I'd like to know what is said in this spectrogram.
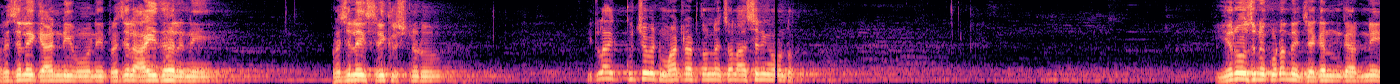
ప్రజలే గాంధీవని ప్రజల ఆయుధాలని ప్రజలే శ్రీకృష్ణుడు. ఇట్లా కూర్చోబెట్టి మాట్లాడుతుంటే చాలా ఆశ్చర్యంగా ఉంటుంది. ఏ రోజున కూడా నేను జగన్ గారిని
